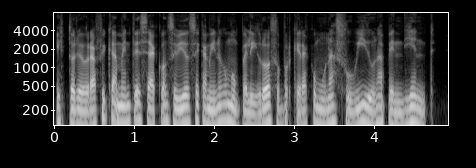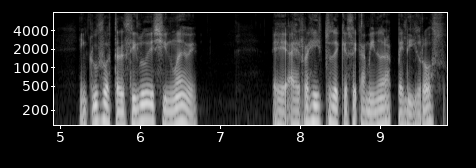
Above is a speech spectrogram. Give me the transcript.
historiográficamente se ha concebido ese camino como peligroso porque era como una subida, una pendiente. Incluso hasta el siglo XIX eh, hay registros de que ese camino era peligroso.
